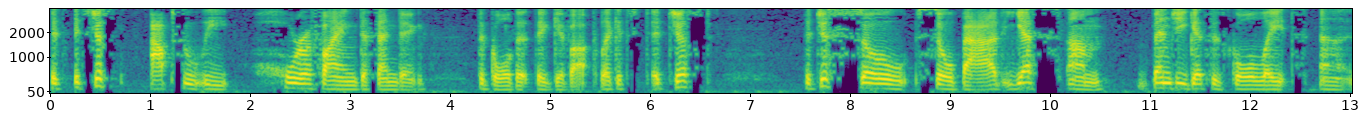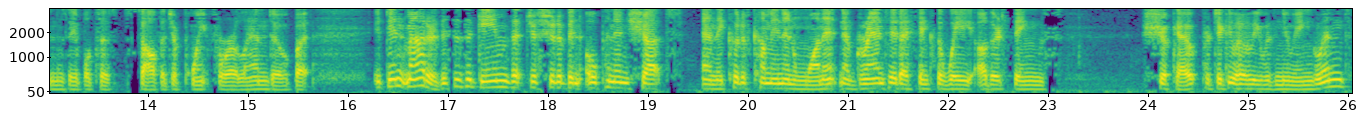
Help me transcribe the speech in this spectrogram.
it's it's just absolutely horrifying defending the goal that they give up. Like it's it just they're just so so bad. Yes, um, Benji gets his goal late uh, and is able to salvage a point for Orlando, but it didn't matter. This is a game that just should have been open and shut, and they could have come in and won it. Now, granted, I think the way other things shook out, particularly with New England,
